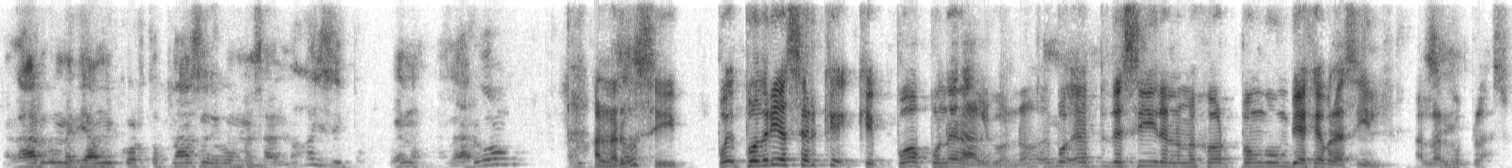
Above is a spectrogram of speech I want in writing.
A largo, mediano y corto plazo, digo, Ujú. me sale, no, y sí, bueno, a largo. A largo Entonces, sí. Podría ser que, que pueda poner algo, ¿no? Voy a decir, a lo mejor pongo un viaje a Brasil a largo Sí. plazo.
